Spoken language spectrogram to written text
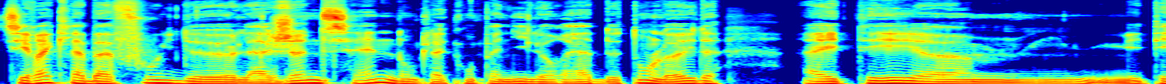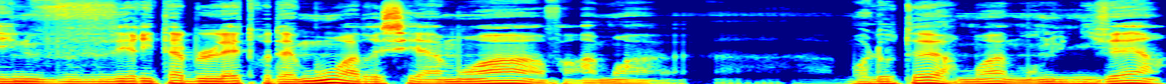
c'est vrai que la bafouille de la jeune scène, donc la compagnie lauréate de Ton Lloyd, a été, euh, été une véritable lettre d'amour adressée à moi, enfin à moi, à moi l'auteur, moi, mon univers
